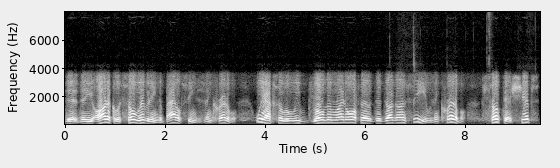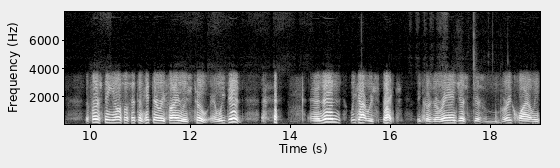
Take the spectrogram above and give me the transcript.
the the article is so riveting. The battle scenes is incredible. We absolutely drove them right off the, the doggone sea. It was incredible. Sunk their ships. The first thing he also said to them, hit their refineries too, and we did. and then we got respect because Iran just just very quietly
